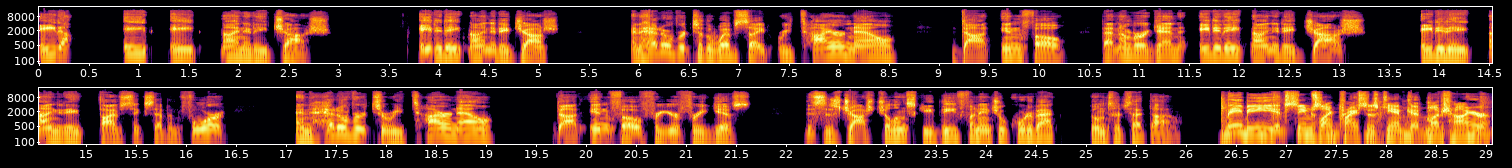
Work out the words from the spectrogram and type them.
888 988 Josh. 888 988 Josh. And head over to the website retirenow.info. That number again, 888 988 Josh, 888 988 5674 and head over to retirenow.info for your free gifts. This is Josh Jalinski, the financial quarterback. Don't touch that dial. Maybe it seems like prices can't get much higher,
